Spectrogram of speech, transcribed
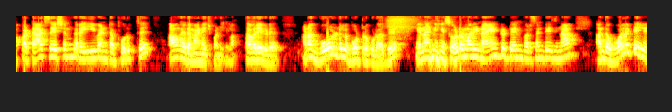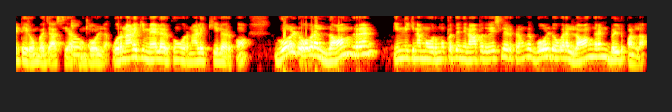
அப்ப டாக்ஸேஷன்ங்கிற ஈவெண்ட்டை பொறுத்து அவங்க இதை மேனேஜ் பண்ணிக்கலாம். தவறே கிடையாது. ஆனா கோல்டுல போட்டுறக்கூடாது. ஏன்னா நீங்க சொல்ற மாதிரி நைன் டு டென் பர்சன்டேஜ்னா அந்த ஒலட்டிலிட்டி ரொம்ப ஜாஸ்தியா இருக்கும். கோல்ட்ல. ஒரு நாளைக்கு மேல இருக்கும் ஒரு நாளைக்கு கீழே இருக்கும். Gold over a long run இன்னைக்கு நம்ம ஒரு முப்பத்தஞ்சு நாற்பது வயசுல இருக்கிறவங்க gold over a long run build பண்ணலாம்.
